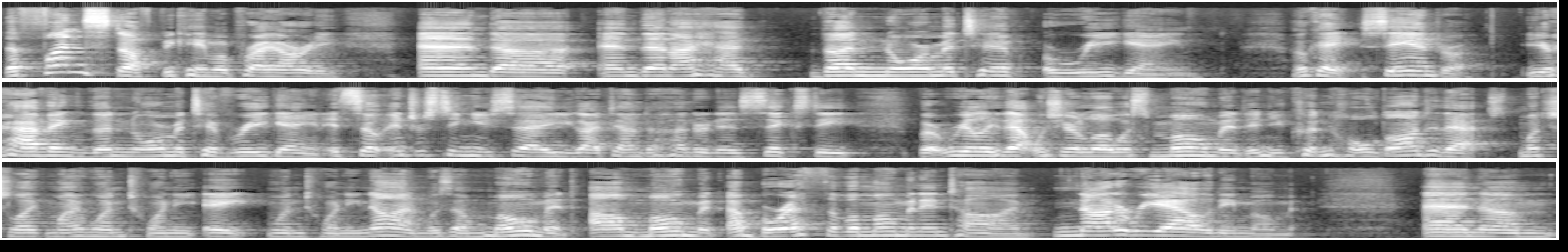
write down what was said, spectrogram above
the fun stuff became a priority, and uh, and then I had the normative regain. Okay, Sandra, you're having the normative regain. It's so interesting you say you got down to 160, but really that was your lowest moment and you couldn't hold on to that, much like my 128, 129 was a moment, a moment, a breath of a moment in time, not a reality moment. And um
